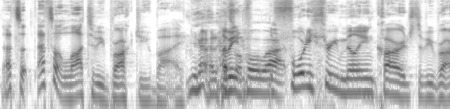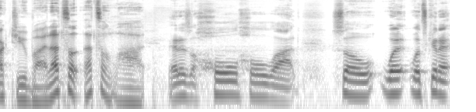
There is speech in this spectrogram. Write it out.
That's a that's a lot to be brought to you by. Yeah, that's I mean, a whole lot. Forty three million cards to be brought to you by. That's a that's a lot. That is a whole whole lot. So what what's gonna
